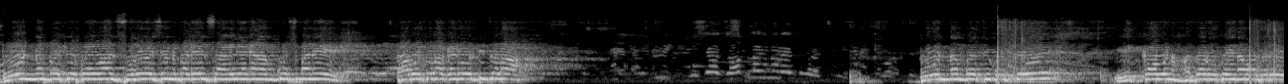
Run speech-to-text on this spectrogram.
दोन नंबरचे पैलवान सुरवेशन पटेल सांगली आणि अंकुश माने. ताबडतोब आघाडीवरती चला. दोन नंबरची गोष्ट एकावन्न हजार रुपये नावाकडे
